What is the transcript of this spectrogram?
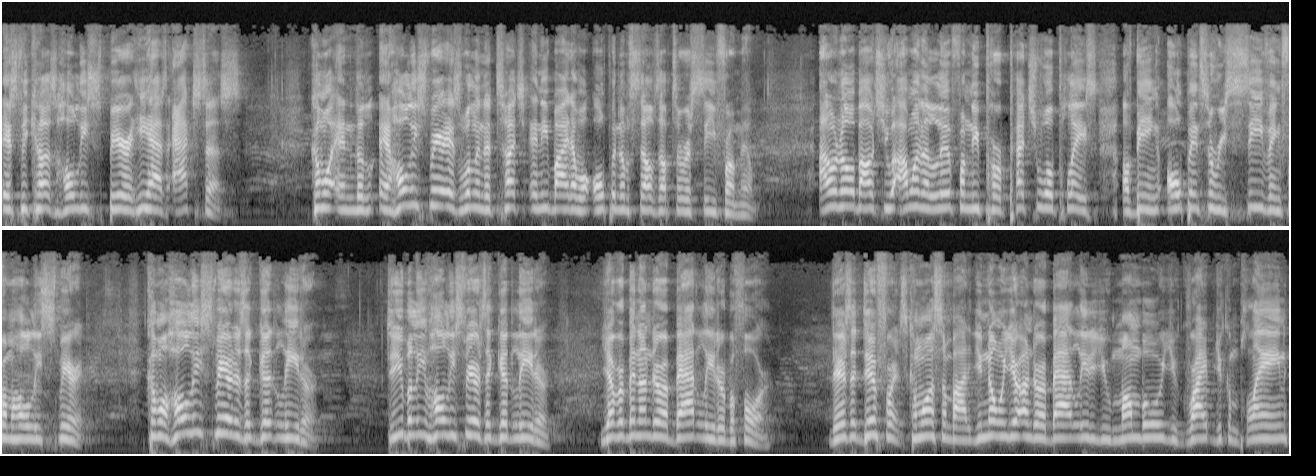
It's because Holy Spirit, He has access. Come on, and the and Holy Spirit is willing to touch anybody that will open themselves up to receive from Him. I don't know about you. I want to live from the perpetual place of being open to receiving from Holy Spirit. Come on, Holy Spirit is a good leader. Do you believe Holy Spirit is a good leader? You ever been under a bad leader before? There's a difference. Come on, somebody. You know when you're under a bad leader, you mumble, you gripe, you complain,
